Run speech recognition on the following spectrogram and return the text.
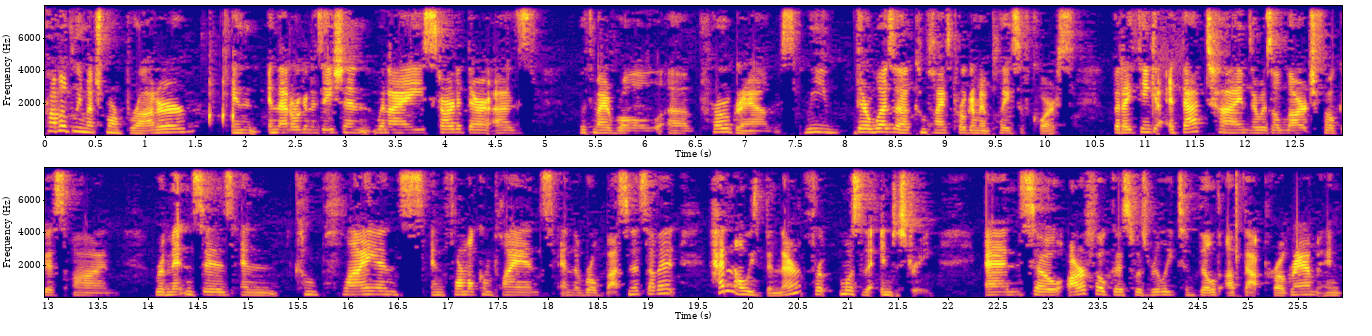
probably much more broader in, in that organization. When I started there as with my role of programs, we there was a compliance program in place, of course, but I think at that time there was a large focus on remittances and compliance and formal compliance and the robustness of it hadn't always been there for most of the industry. And so our focus was really to build up that program and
